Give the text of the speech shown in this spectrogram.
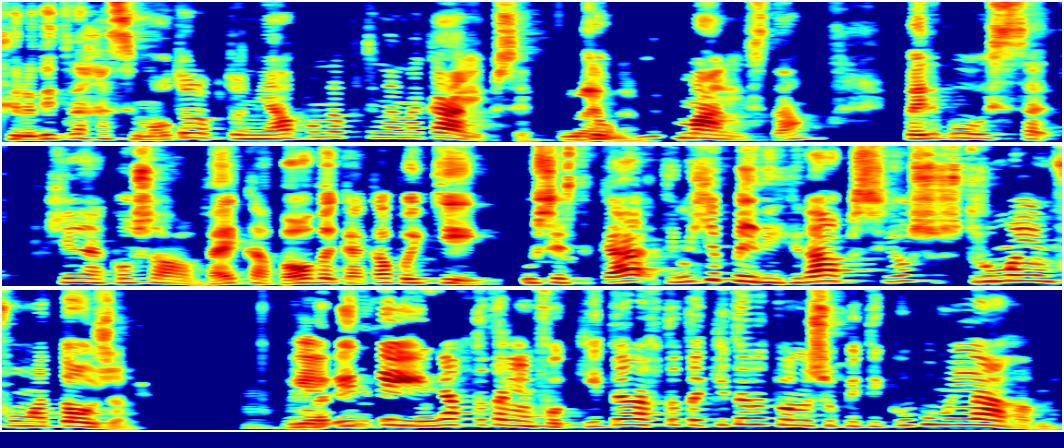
θηροειδίτιδα Χασιμότο από τον Ιάπωνα που την ανακάλυψε. Ναι, και ο ναι. μάλιστα, περίπου 1910-12, κάπου εκεί, ουσιαστικά την είχε περιγράψει ως στρούμα λεμφωματόζα. Δηλαδή, τι είναι αυτά τα λεμφοκύτταρα, αυτά τα κύτταρα του ανοσοποιητικού που μιλάγαμε.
